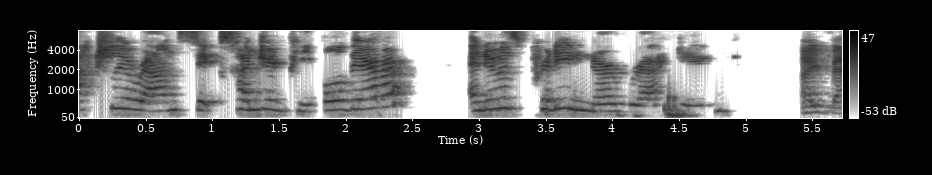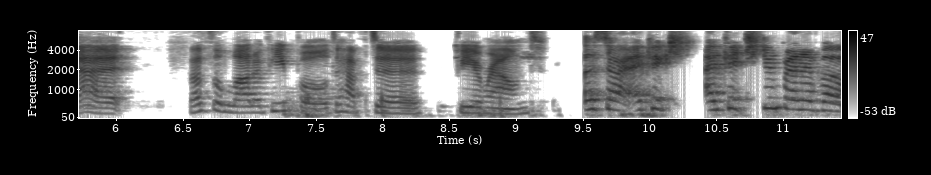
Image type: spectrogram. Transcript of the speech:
actually around 600 people there and it was pretty nerve wracking. I bet that's a lot of people to have to be around. Oh, sorry, I pitched, I pitched in front of a,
